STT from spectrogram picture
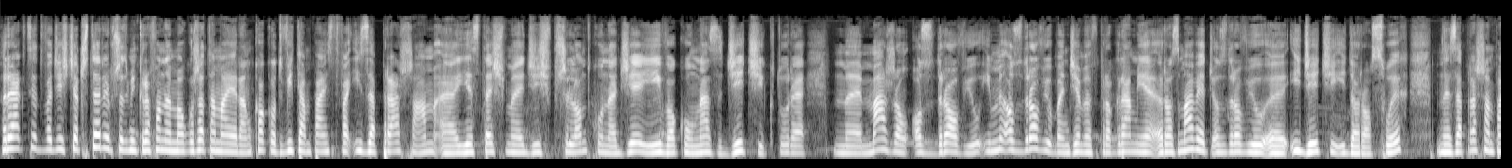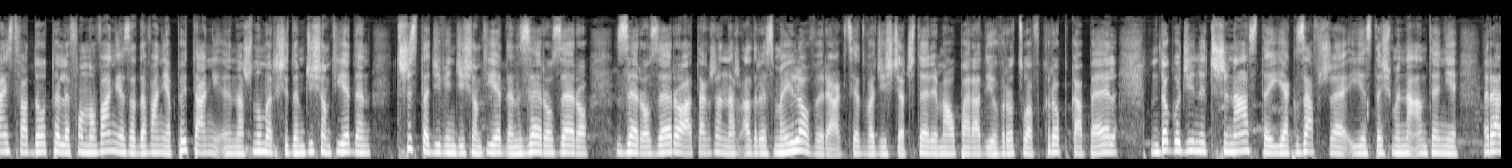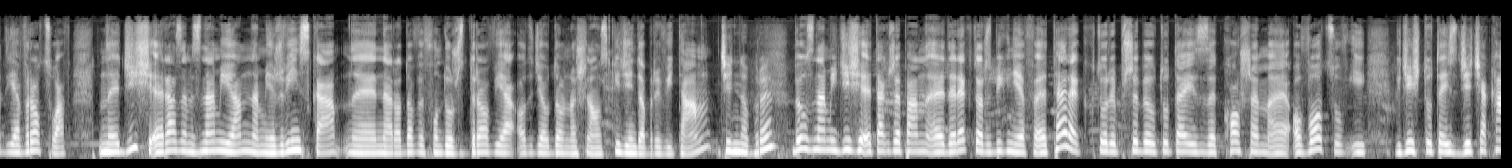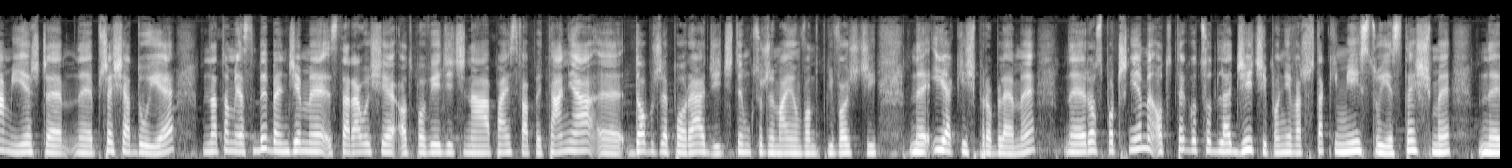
Reakcja 24 przed mikrofonem Małgorzata Majeran-Kokot. Witam Państwa i zapraszam. E, Jesteśmy dziś w przylądku nadziei. Wokół nas dzieci, które marzą o zdrowiu i my o zdrowiu będziemy w programie rozmawiać, o zdrowiu e, i dzieci i dorosłych. E, Zapraszam Państwa do telefonowania, zadawania pytań. Nasz numer 71 391 0000, a także nasz adres mailowy reakcja 24 małparadiowrocław.pl. Do godziny 13 jak zawsze jesteśmy na antenie Radia Wrocław. Dziś razem z nami Joanna Mierzwińska, e, Narodowy Fundusz Zdrowia, oddział Dolnośląski. Dzień dobry, witam. Dzień dobry. Był z nami dziś e, także pan e, dyrektor Zbigniew Terek, który przybył tutaj z koszem owoców i gdzieś tutaj z dzieciakami jeszcze przesiaduje. Natomiast my będziemy starały się odpowiedzieć na państwa pytania, dobrze poradzić tym, którzy mają wątpliwości i jakieś problemy. Rozpoczniemy od tego, co dla dzieci, ponieważ w takim miejscu jesteśmy,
